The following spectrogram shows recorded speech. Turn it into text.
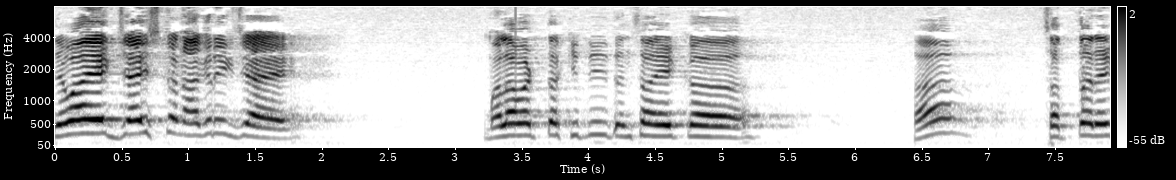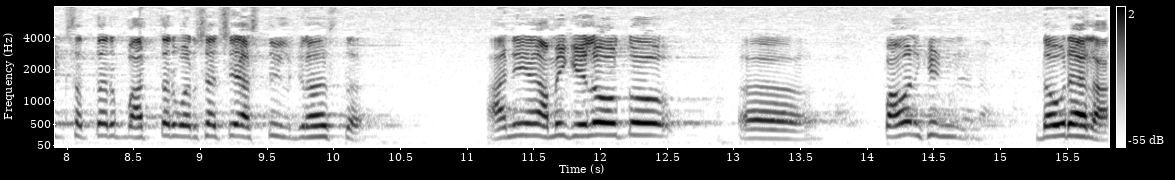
तेव्हा एक ज्येष्ठ नागरिक जे आहे मला वाटतं किती त्यांचा एक हा सत्तर एक सत्तर बहात्तर वर्षाचे असतील ग्रहस्थ आणि आम्ही गेलो होतो पावनखिंड दौऱ्याला.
